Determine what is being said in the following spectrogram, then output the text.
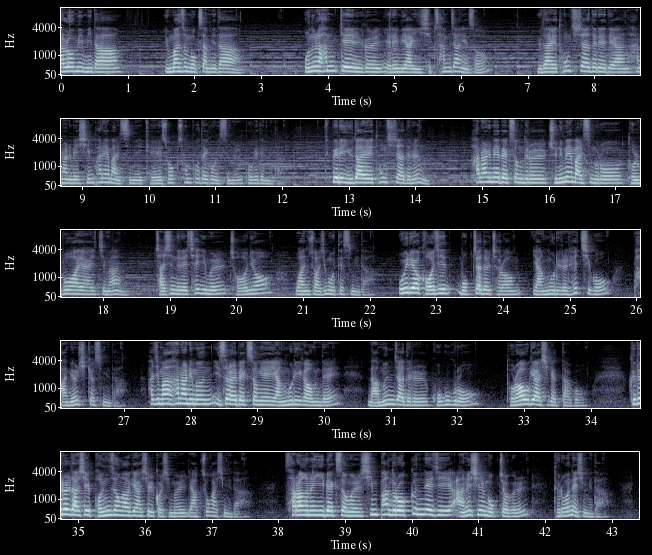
샬롬입니다. 윤만선 목사입니다. 오늘 함께 읽을 예레미야 23장에서 유다의 통치자들에 대한 하나님의 심판의 말씀이 계속 선포되고 있음을 보게 됩니다. 특별히 유다의 통치자들은 하나님의 백성들을 주님의 말씀으로 돌보아야 했지만 자신들의 책임을 전혀 완수하지 못했습니다. 오히려 거짓 목자들처럼 양무리를 해치고 파멸시켰습니다. 하지만 하나님은 이스라엘 백성의 양무리 가운데 남은 자들을 고국으로 돌아오게 하시겠다고 그들을 다시 번성하게 하실 것임을 약속하십니다. 사랑하는 이 백성을 심판으로 끝내지 않으실 목적을 드러내십니다.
